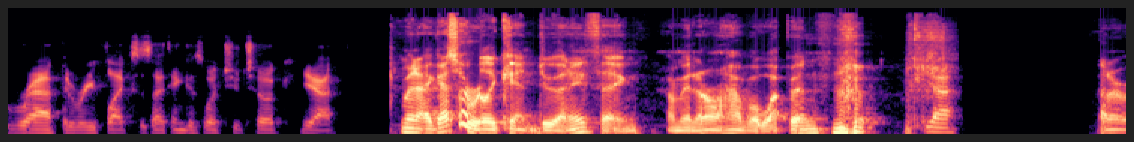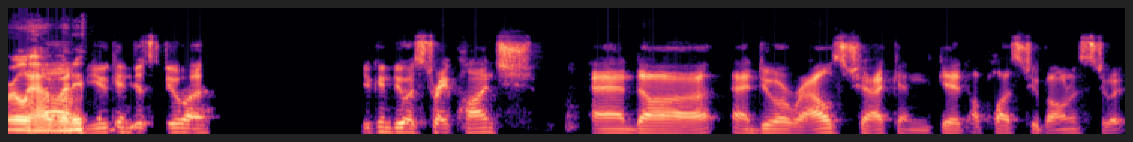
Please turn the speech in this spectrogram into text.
rapid reflexes, I think is what you took. Yeah. I mean, I guess I really can't do anything. I mean, I don't have a weapon. Yeah. I don't really have um, anything. You can just do a you can do a straight punch and uh and do a rouse check and get a plus two bonus to it.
